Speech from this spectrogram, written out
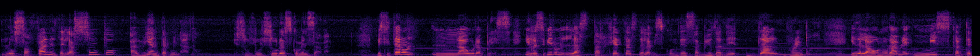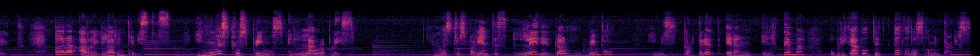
Los afanes del asunto habían terminado y sus dulzuras comenzaban. Visitaron Laura Place y recibieron las tarjetas de la viscondesa viuda de Dalrymple y de la honorable Miss Carteret para arreglar entrevistas. Y nuestros primos en Laura Place, nuestros parientes Lady Dalrymple y Miss Carteret eran el tema obligado de todos los comentarios.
